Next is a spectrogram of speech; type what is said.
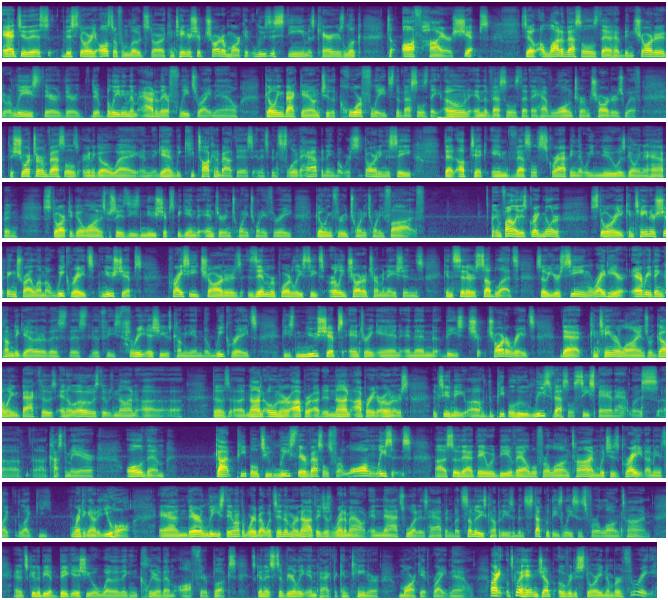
Add to this this story also from Loadstar, container ship charter market loses steam as carriers look to off hire ships. So a lot of vessels that have been chartered or leased, they're they're they're bleeding them out of their fleets right now, going back down to the core fleets, the vessels they own and the vessels that they have long-term charters with. The short-term vessels are going to go away, and again, we keep talking about this, and it's been slow to happening, but we're starting to see that uptick in vessel scrapping that we knew was going to happen start to go on, especially as these new ships begin to enter in 2023, going through 2025. And finally, this Greg Miller story container shipping trilemma, weak rates, new ships, pricey charters. Zim reportedly seeks early charter terminations, considers sublets. So you're seeing right here everything come together. This, this, this, these three issues coming in: the weak rates, these new ships entering in, and then these ch- charter rates that container lines were going back. Those NOOs, those non. Uh, those uh, non-owner opera, uh, non-operator owners, excuse me, uh, the people who lease vessels, Seaspan, Atlas, uh, uh, Costamare, all of them got people to lease their vessels for long leases uh, so that they would be available for a long time, which is great. I mean, it's like like renting out a U-Haul and they're leased. They don't have to worry about what's in them or not. They just rent them out. And that's what has happened. But some of these companies have been stuck with these leases for a long time. And it's going to be a big issue of whether they can clear them off their books. It's going to severely impact the container market right now. All right, let's go ahead and jump over to story number three.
